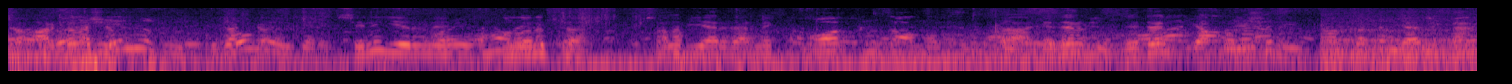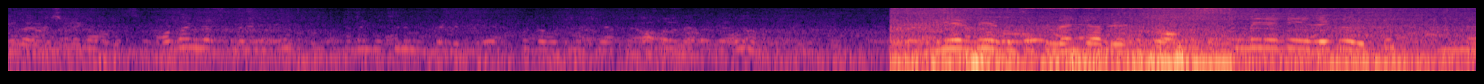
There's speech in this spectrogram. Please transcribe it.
Ya arkadaşım bir dakika. Senin yerini kullanıp da sana bir yer vermek O hakkınızı almalısınız. ya neden neden yapmamışım? Gelecek vergi vermesine Oradan gelsin belediye. Buradan geçelim biz belediye. Burada bakın şey yapmayalım. Olur mu? Bir, bir buçuk yıl önce haberimiz oldu. Belediye ile görüştük. Ee,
